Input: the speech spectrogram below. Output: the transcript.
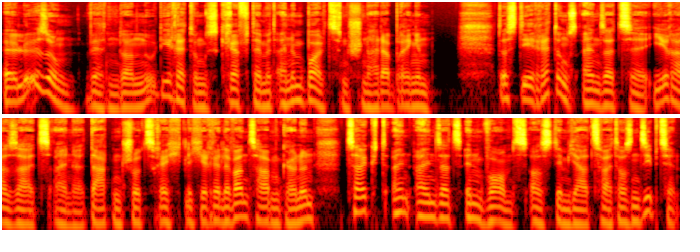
Erlösung werden dann nur die Rettungskräfte mit einem Bolzenschneider bringen. Dass die Rettungseinsätze ihrerseits eine datenschutzrechtliche Relevanz haben können, zeigt ein Einsatz in Worms aus dem Jahr 2017.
